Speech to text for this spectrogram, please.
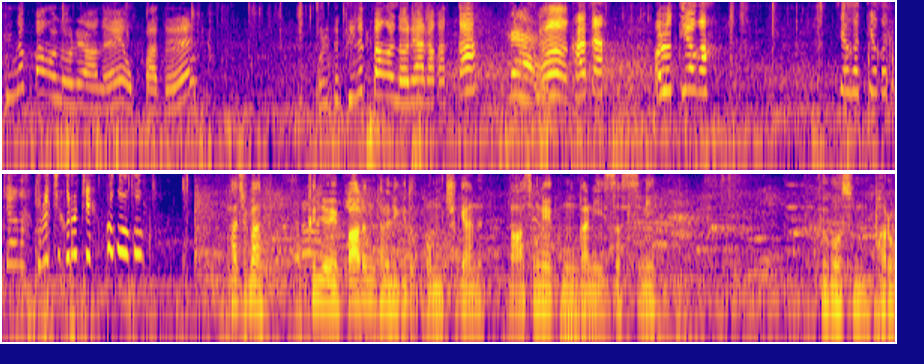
비눗방울 노래하네 오빠들. 우리도 비눗방울 노래하러 갈까? 네. 어 가자. 얼른 뛰어가. 뛰어가 뛰어가 뛰어가. 그렇지 그렇지. 고고고. 하지만 그녀의 빠른 달리기도 멈추게 하는 마성의 공간이 있었으니 그곳은 바로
